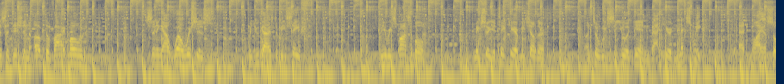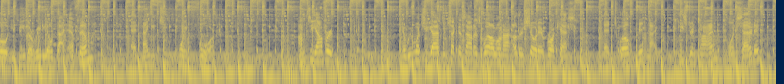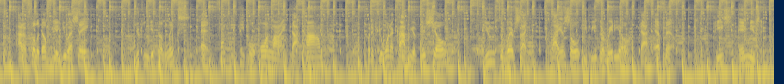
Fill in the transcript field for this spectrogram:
This edition of the Vibe Mode. Sending out well wishes for you guys to be safe, be responsible, make sure you take care of each other. Until we see you again back here next week at Playa Sol Ibiza at 92.4. I'm T. Alford, and we want you guys to check us out as well on our other show that broadcasts at 12 midnight Eastern Time on Saturday out of Philadelphia, USA. You can get the links at funkypeopleonline.com. But if you want a copy of this show, use the website playasolibiza Radio.fm. Peace and music.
